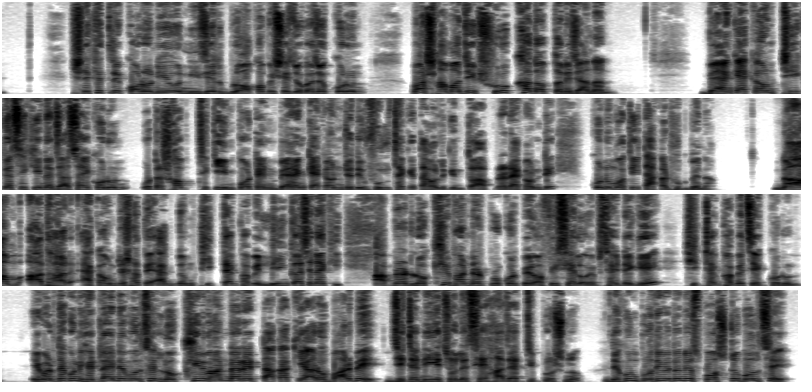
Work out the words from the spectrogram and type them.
সেক্ষেত্রে করণীয় নিজের ব্লক অফিসে যোগাযোগ করুন বা সামাজিক সুরক্ষা দপ্তরে জানান। ব্যাংক অ্যাকাউন্ট ঠিক আছে কিনা যাচাই করুন। ওটা সব থেকে ইম্পর্টেন্ট ব্যাংক অ্যাকাউন্ট যদি ভুল থাকে, তাহলে কিন্তু আপনার অ্যাকাউন্টে কোনো মতেই টাকা ঢুকবে না। নাম, আধার, অ্যাকাউন্টের সাথে একদম ঠিকঠাক ভাবে লিঙ্ক আছে নাকি? আপনার লক্ষ্মীর ভান্ডার প্রকল্পের অফিসিয়াল ওয়েবসাইটে গিয়ে ঠিকঠাক ভাবে চেক করুন। এবার দেখুন হেডলাইনে বলছে, লক্ষ্মীর ভান্ডারের টাকা কি আরও বাড়বে? যেটা নিয়ে চলেছে হাজারটি প্রশ্ন। দেখুন, প্রতিবেদনে স্পষ্ট বলছে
